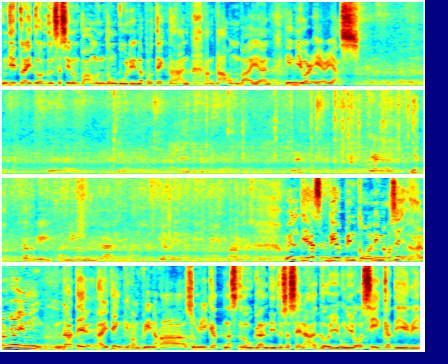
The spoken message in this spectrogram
hindi traidor dun sa sinumpa mong tungkulin na protektahan ang taong bayan in your areas. Yeah. Well, yes, we have been calling no kasi alam nyo yung dati I think ang pinaka sumikat na slogan dito sa Senado yung Yossi Kadiri.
